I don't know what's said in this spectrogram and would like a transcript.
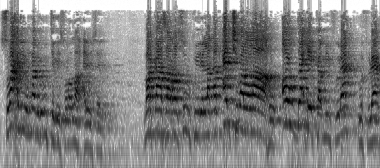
subaxdii uu nabiga u tegey sala allahu calayh wasalam markaasaa rasuulku yidhi laqad ajiba allaahu aw daxika min fulaan wa fulaan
